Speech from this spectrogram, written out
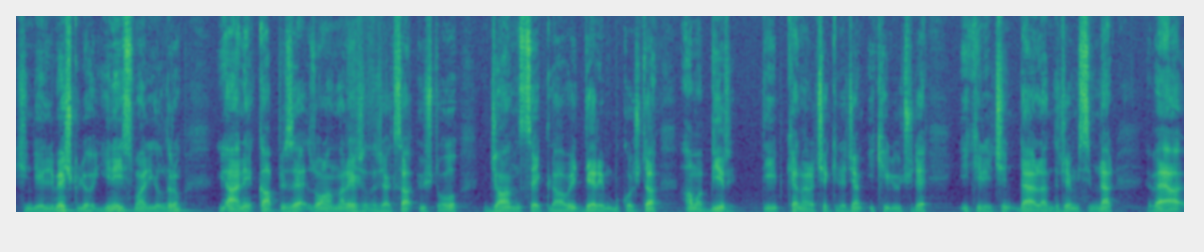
Şimdi 55 kilo yine İsmail Yıldırım. Yani kaprize zor anları yaşatacaksa 3 dolu Can Seklavi derim bu koşta ama bir deyip kenara çekileceğim. İkili üçü de ikili için değerlendireceğim isimler veya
